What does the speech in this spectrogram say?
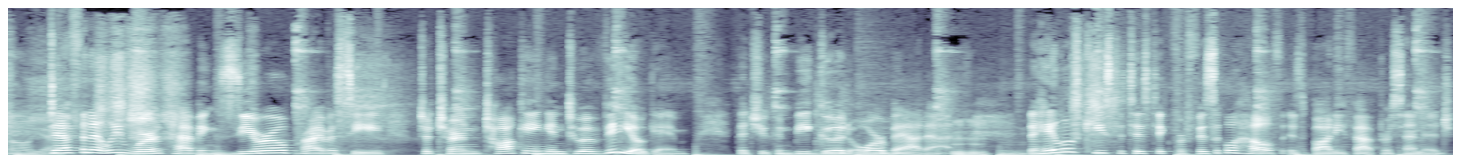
Oh, yeah. Definitely worth having zero privacy to turn talking into a video game that you can be good or bad at. Mm-hmm. Mm. The Halo's key statistic for physical health is body fat percentage,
